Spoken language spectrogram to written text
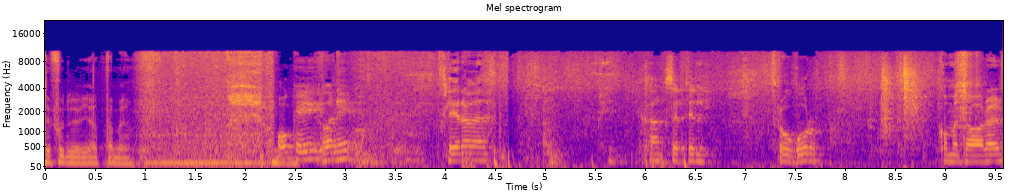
det får du hjälpa med. Mm. Okej, okay, hörni. Flera chanser till frågor, kommentarer.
